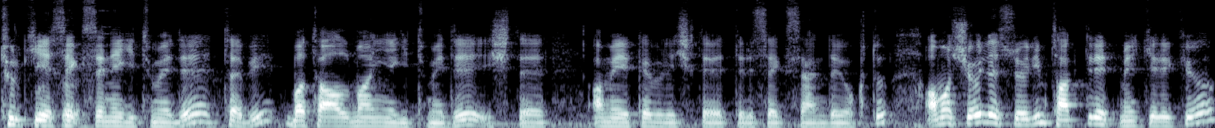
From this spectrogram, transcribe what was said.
Türkiye 80'e gitmedi tabi. Batı Almanya gitmedi. İşte Amerika Birleşik Devletleri 80'de yoktu. Ama şöyle söyleyeyim takdir etmek gerekiyor.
